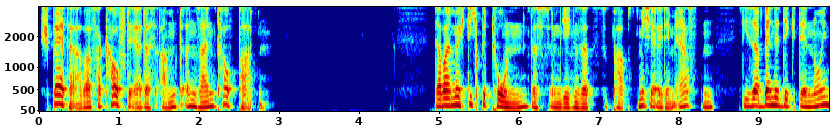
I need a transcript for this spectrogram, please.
Später aber verkaufte er das Amt an seinen Taufpaten. Dabei möchte ich betonen, dass im Gegensatz zu Papst Michael I. dieser Benedikt IX.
